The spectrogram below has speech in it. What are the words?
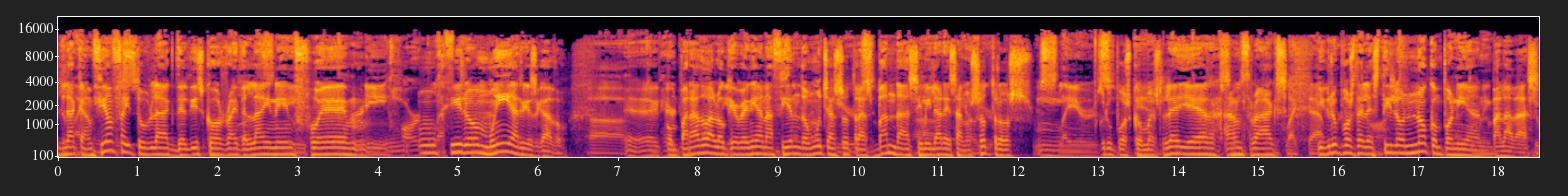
La canción Fade to Black del disco Ride the Lightning fue un giro muy arriesgado. Uh, eh, comparado a lo que venían haciendo muchas otras bandas similares a uh, nosotros, mm, grupos como Slayer, Anthrax y grupos del estilo no componían baladas,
